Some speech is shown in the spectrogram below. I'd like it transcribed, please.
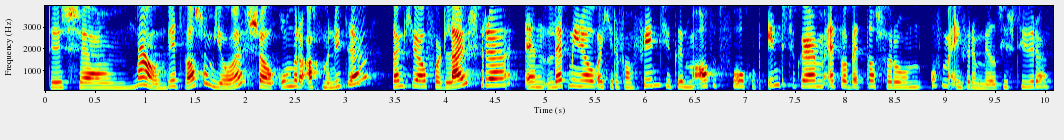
Dus nou, nou, dit was hem jongens. Zo onder de acht minuten. Dankjewel voor het luisteren en let me know wat je ervan vindt. Je kunt me altijd volgen op Instagram, @babettasseron of me even een mailtje sturen.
